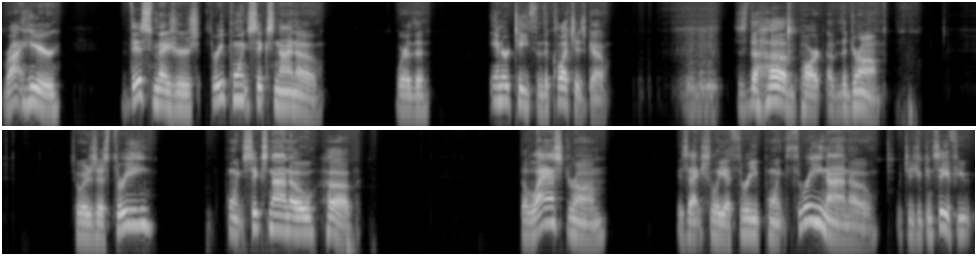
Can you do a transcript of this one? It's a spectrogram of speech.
Right here, this measures 3.690 where the inner teeth of the clutches go. This is the hub part of the drum. So it is a 3.690 hub. The last drum is actually a 3.390, which as you can see if you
